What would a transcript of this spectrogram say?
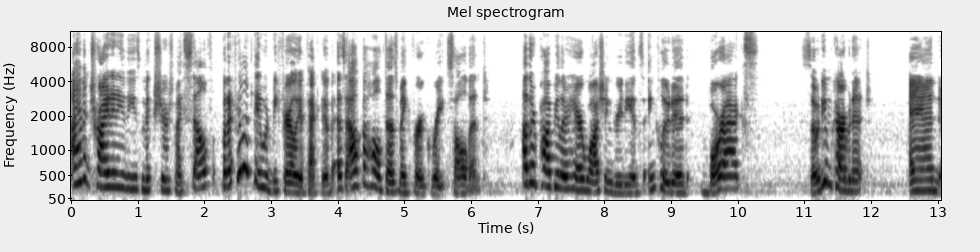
I haven't tried any of these mixtures myself, but I feel like they would be fairly effective as alcohol does make for a great solvent. Other popular hair wash ingredients included borax, sodium carbonate, and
